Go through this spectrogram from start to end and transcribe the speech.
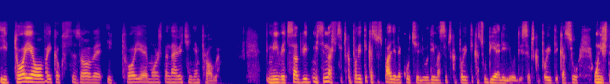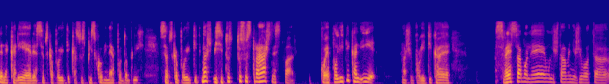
I to je ovaj, kako se zove, i to je možda najveći njen problem mi već sad, mislim, naša srpska politika su spaljene kuće ljudima, srpska politika su ubijeni ljudi, srpska politika su uništene karijere, srpska politika su spiskovi nepodobnih, srpska politika, znaš, mislim, to, to su strašne stvari, koje politika nije. Naša politika je sve samo ne uništavanje života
